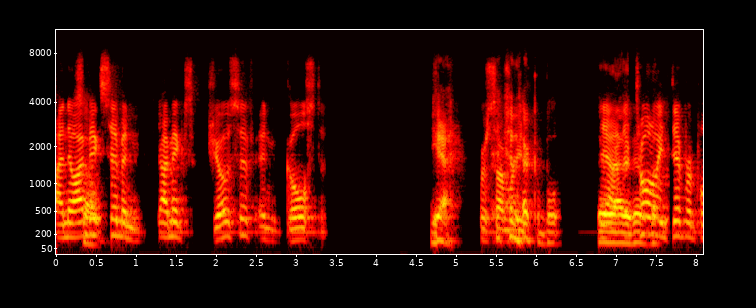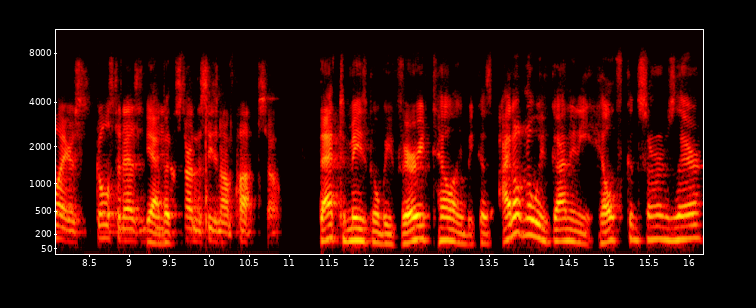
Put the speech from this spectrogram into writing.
I know. So, I mix him and I mix Joseph and Golston. Yeah. For some reason. they're, compl- they're yeah, they're totally but, different players. Golston has yeah, but starting the season on pup. So that to me is going to be very telling because I don't know we've got any health concerns there.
